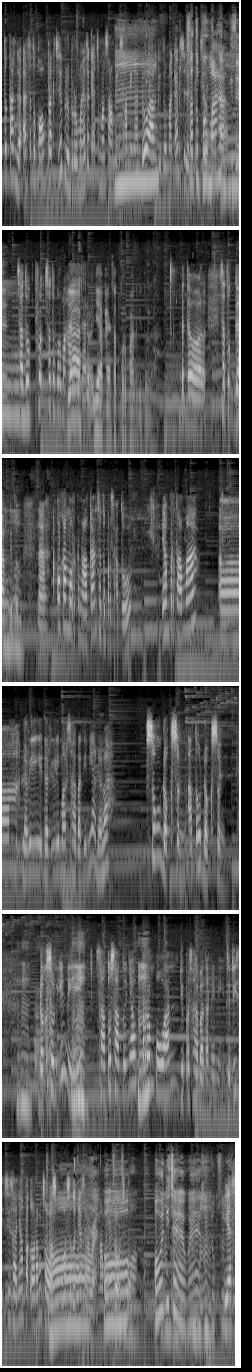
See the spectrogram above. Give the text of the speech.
tetanggaan satu kompleks. Jadi bener rumahnya tuh kayak cuma samping-sampingan Hmm. doang gitu. Makanya bisa Satu kecil perumahan mereka- gitu ya. Satu per- satu perumahan Ya, benar. ya kayak satu perubahan gitulah. Betul. Satu gang gitu. Mm. Nah, aku akan memperkenalkan satu persatu. Yang pertama eh, dari dari lima sahabat ini adalah Sung Doksun atau Doksun. Doksun ini Hmm. satu-satunya Hmm. perempuan di persahabatan ini. Jadi sisanya empat orang cowok semua, Oh. satunya cewek. Namanya Doksun. Oh, oh ini cewek si Mhm. Doksun Yes.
